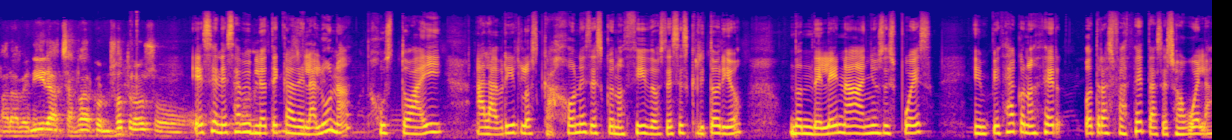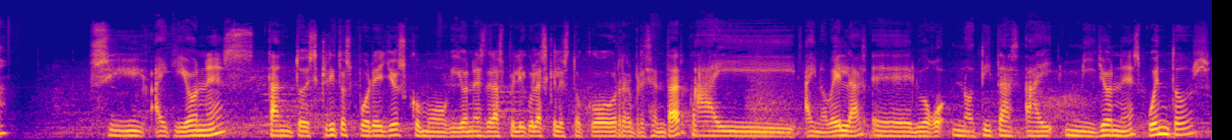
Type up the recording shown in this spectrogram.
para venir a charlar con nosotros. O, es en esa biblioteca de la Luna, justo ahí, al abrir los cajones desconocidos de ese escritorio, donde Elena, años después, empieza a conocer otras facetas de su abuela. Sí, hay guiones, tanto escritos por ellos como guiones de las películas que les tocó representar. Hay, hay novelas, eh, luego notitas hay millones, cuentos,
